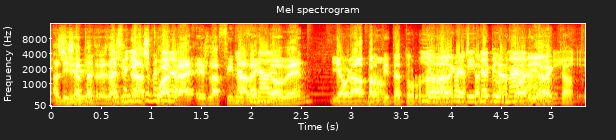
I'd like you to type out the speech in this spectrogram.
El dissabte 3 de juny a les senyors que 4 facin és la final, la final. a Eindhoven. Hi haurà el partit de tornada d'aquesta eliminatòria, sigui-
